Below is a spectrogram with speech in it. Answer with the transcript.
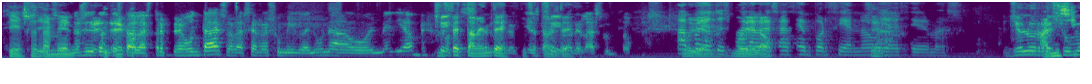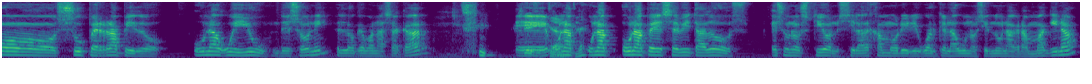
Sí, eso Sí, también. No sé si he contestado las tres preguntas o las he resumido en una o en media. Pero perfectamente, eso es perfectamente. el asunto. Apoyo bien, tus palabras al 100%, no Sí. voy a decir más. Yo lo A resumo súper rápido. Una Wii U de Sony es lo que van a sacar. Eh, una, una, una PS Vita 2 es un ostión si la dejan morir igual que la 1 siendo una gran máquina.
